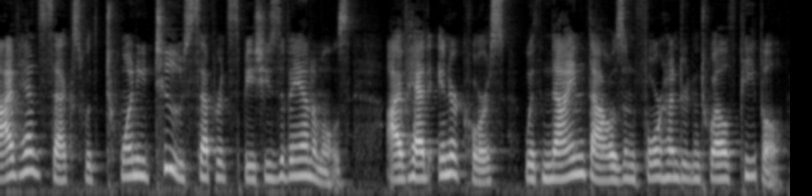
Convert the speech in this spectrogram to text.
I've had sex with 22 separate species of animals. I've had intercourse with 9,412 people.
